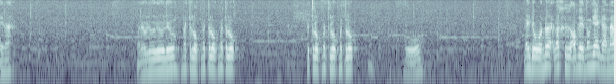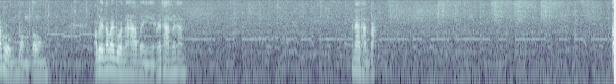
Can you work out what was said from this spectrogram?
นี่นะ มาเร็วเร็วเร็วเร็วไม่ตลกไม่ตลกไม่ตลกไม่ตลกไม่ตลกไม่ตลก โห ไม่โดนด้วย แล้วคือออฟเลนต้องแยกดันนะผมบอกตรงออฟเลนต้องไปบนนะครับอย่างงี้ ไม่ทันไม่ทัน ไม่น่าทันปะเอ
